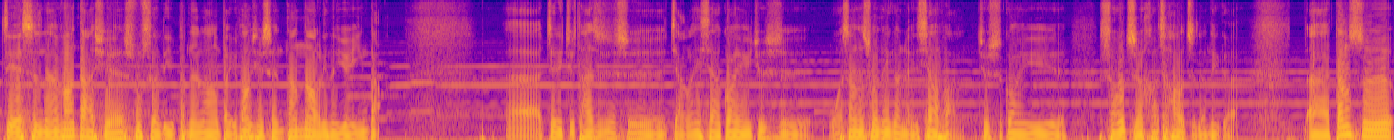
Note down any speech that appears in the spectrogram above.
这也是南方大学宿舍里不能让北方学生当闹铃的原因吧。呃，这里就他就是讲了一下关于就是我上次说的那个冷笑话，就是关于手指和操指的那个。呃，当时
